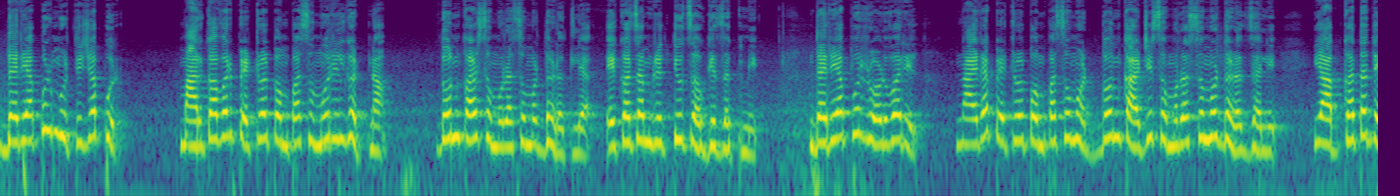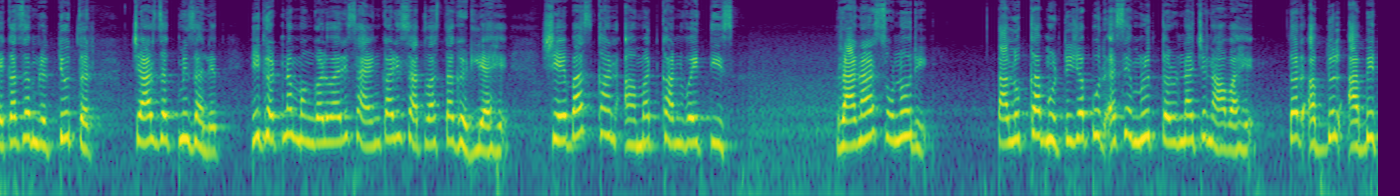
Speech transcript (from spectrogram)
दर्यापूर मूर्तिजापूर मार्गावर पेट्रोल पंपासमोरील घटना. दोन कार समोरासमोर धडकल्या. एकाचा मृत्यू चौघे जखमी. दर्यापूर रोडवरील नायरा पेट्रोल पंपासमोर दोन कारची समोरासमोर धडक झाली. या अपघातात एकाचा मृत्यू तर चार जखमी झालेत. ही घटना मंगळवारी सायंकाळी सात वाजता घडली आहे. शेहबाज खान अहमद खान वय तीस राणार सोनोरी तालुका मूर्तिजापूर असे मृत तरुणाचे नाव आहे. तर अब्दुल आबिद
